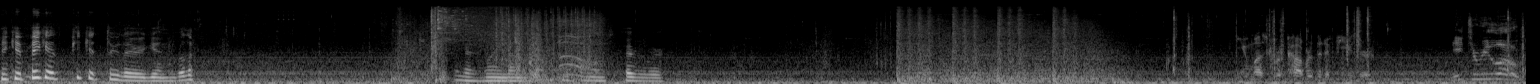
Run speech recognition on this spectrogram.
Peek it, peek it, peek it through there again, brother. That guy's laying down. There's everywhere. You must recover the defuser. Need to reload.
